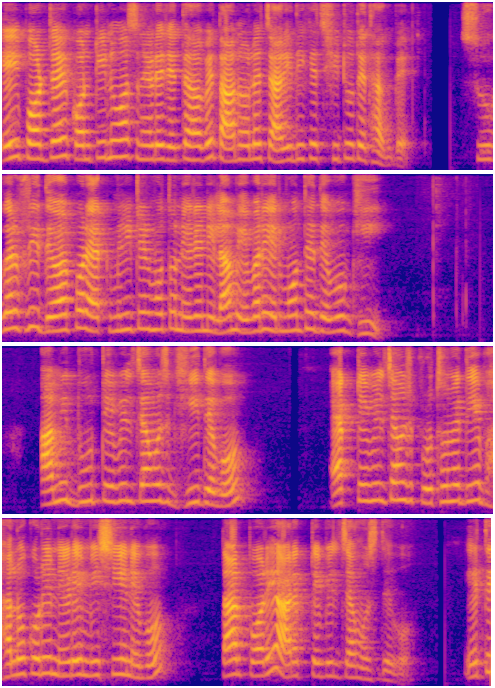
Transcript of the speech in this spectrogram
এই পর্যায়ে কন্টিনিউয়াস নেড়ে যেতে হবে, তা নাহলে চারিদিকে ছিটোতে থাকবে। সুগার ফ্রি দেওয়ার পর এক মিনিটের মতো নেড়ে নিলাম, এবারে এর মধ্যে দেব ঘি। আমি দু টেবিল চামচ ঘি দেব। এক টেবিল চামচ প্রথমে দিয়ে ভালো করে নেড়ে মিশিয়ে নেব, তারপরে আরেক টেবিল চামচ দেব। এতে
